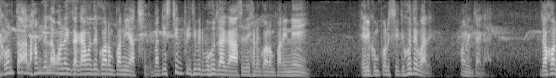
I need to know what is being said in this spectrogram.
এখন তো আলহামদুলিল্লাহ অনেক জায়গায় আমাদের গরম পানি আছে বাট স্টিল পৃথিবীর বহু জায়গা আছে যেখানে গরম পানি নেই। এরকম পরিস্থিতি হতে পারে অনেক জায়গায়। যখন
